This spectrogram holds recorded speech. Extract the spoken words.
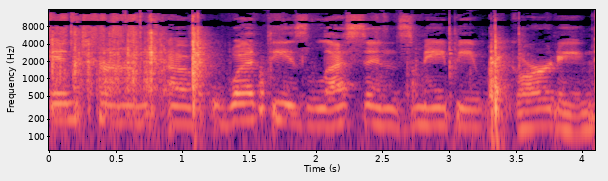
in terms of what these lessons may be regarding.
